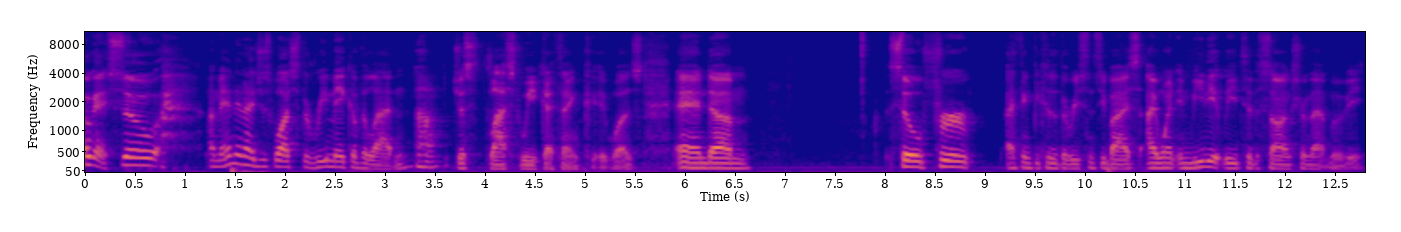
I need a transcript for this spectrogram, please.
Okay, so Amanda and I just watched the remake of Aladdin Uh-huh. just last week, I think it was, and um, so for I think because of the recency bias, I went immediately to the songs from that movie,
